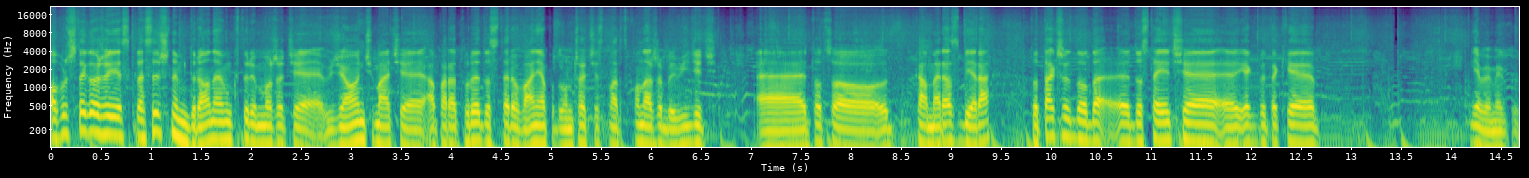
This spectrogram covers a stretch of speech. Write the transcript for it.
Oprócz tego, że jest klasycznym dronem, którym możecie wziąć, macie aparaturę do sterowania, podłączacie smartfona, żeby widzieć e, to, co kamera zbiera, to także dostajecie jakby takie, nie wiem jakby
